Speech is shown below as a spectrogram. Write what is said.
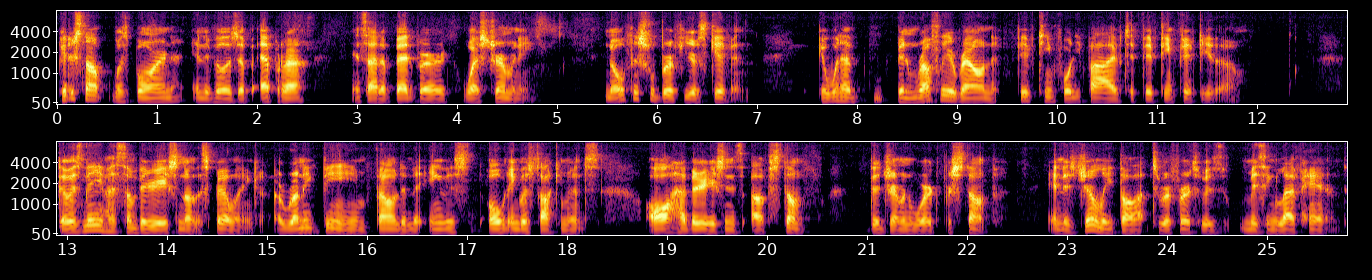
Peter Stumpp was born in the village of Epprath inside of Bedburg, West Germany. No official birth year is given. It would have been roughly around 1545 to 1550, though. Though his name has some variation on the spelling, a running theme found in the English Old English documents all have variations of Stumpf, the German word for stump, and is generally thought to refer to his missing left hand.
